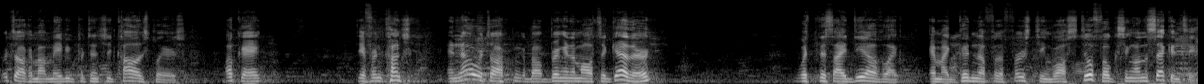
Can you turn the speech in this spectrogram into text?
We're talking about maybe potentially college players. Okay, different country, and now we're talking about bringing them all together with this idea of like, am I good enough for the first team while still focusing on the second team?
